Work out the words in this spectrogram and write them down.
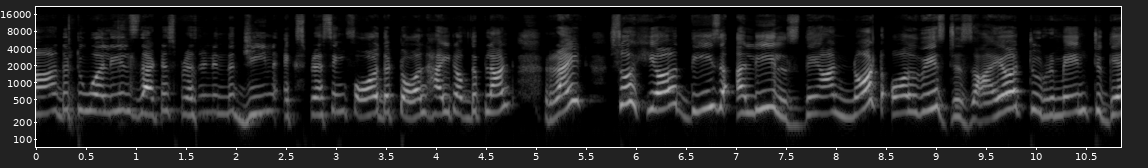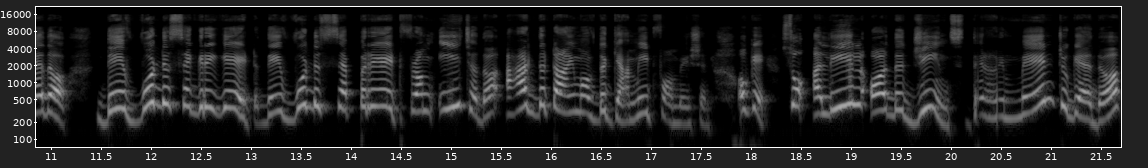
are the two alleles that is present in the gene expressing for the tall height of the plant, right? So here these alleles, they are not always desired to remain together. They would segregate, they would separate from each other at the time of the gamete formation. Okay, so allele or the genes, they remain together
